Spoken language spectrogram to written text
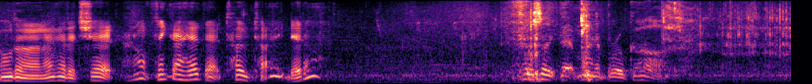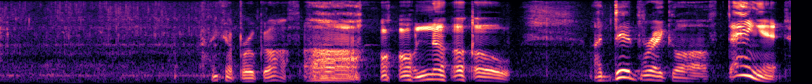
Hold on, I gotta check. I don't think I had that toe tight, did I? Feels like that might have broke off. I think I broke off. Oh, oh no! I did break off. Dang it!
